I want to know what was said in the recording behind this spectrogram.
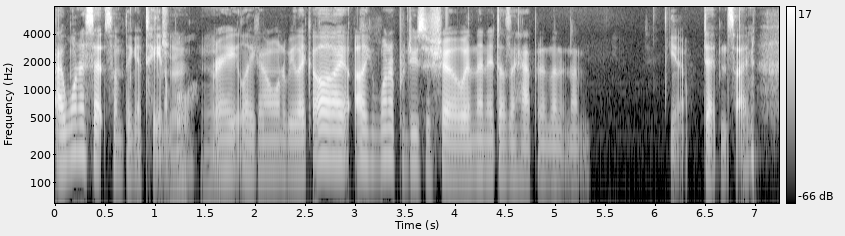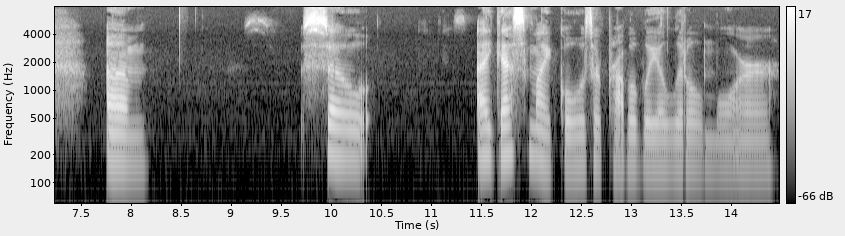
I want to set something attainable, yeah. right? Like I don't want to be like, oh, I, I want to produce a show and then it doesn't happen and then I'm, you know, dead inside. um, so I guess my goals are probably a little more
